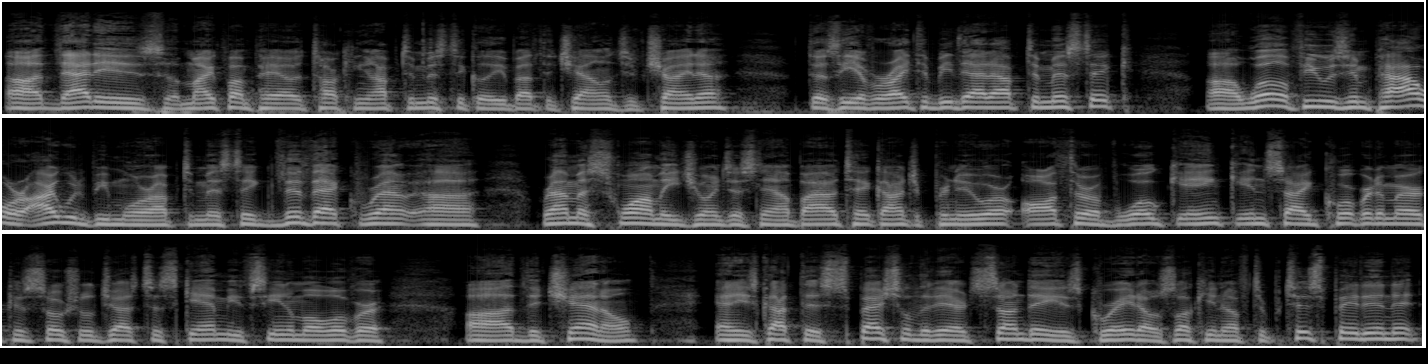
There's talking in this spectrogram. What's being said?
Uh, that is Mike Pompeo talking optimistically about the challenge of China. Does he have a right to be that optimistic? Uh, well, if he was in power, I would be more optimistic. Vivek uh, Ramaswamy joins us now, biotech entrepreneur, author of Woke Inc., Inside Corporate America's Social Justice Scam. You've seen him all over uh, the channel. And he's got this special that aired Sunday is great. I was lucky enough to participate in it.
